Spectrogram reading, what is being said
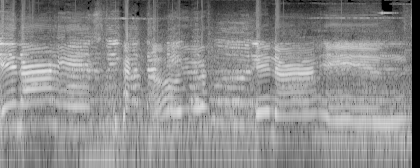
In our hands, We got the oh, whole neighborhood. In our hands.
